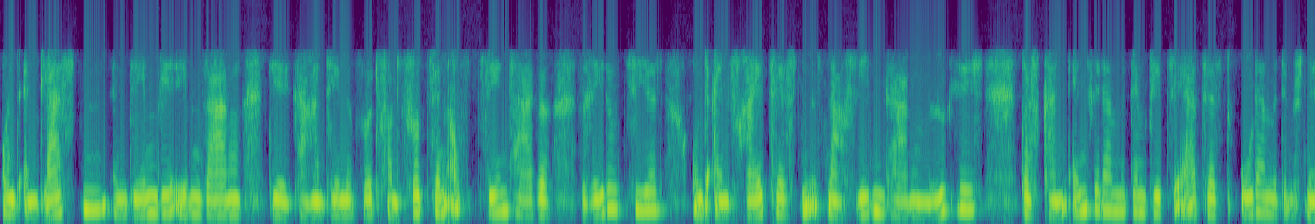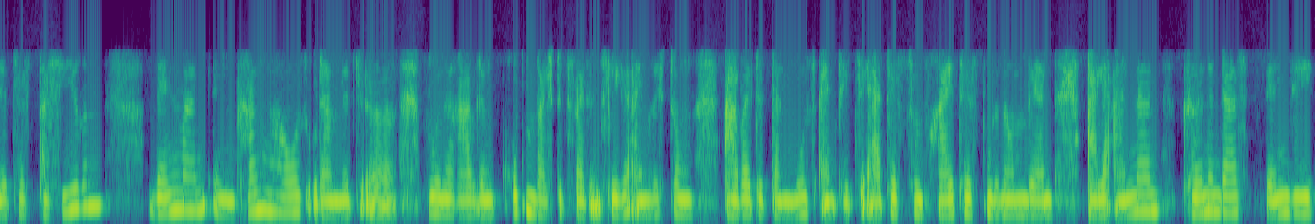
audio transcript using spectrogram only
und entlasten, indem wir eben sagen, die Quarantäne wird von 14 auf 10 Tage reduziert und ein Freitesten ist nach sieben Tagen möglich. Das kann entweder mit dem PCR-Test oder mit dem Schnelltest passieren wenn man im Krankenhaus oder mit äh, vulnerablen Gruppen, beispielsweise in Pflegeeinrichtungen, arbeitet, dann muss ein PCR-Test zum Freitesten genommen werden. Alle anderen können das, wenn sie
